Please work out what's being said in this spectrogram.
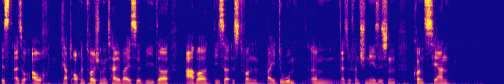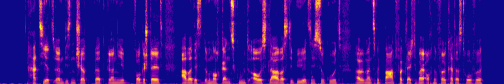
ist also auch, gab es auch Enttäuschungen teilweise wieder, aber dieser ist von Baidu, ähm, also von chinesischen Konzern hat hier ähm, diesen Chatbot Ernie vorgestellt, aber das sieht immer noch ganz gut aus. Klar, was Debüt jetzt nicht so gut, aber wenn man es mit Bart vergleicht, war ja auch eine Vollkatastrophe.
